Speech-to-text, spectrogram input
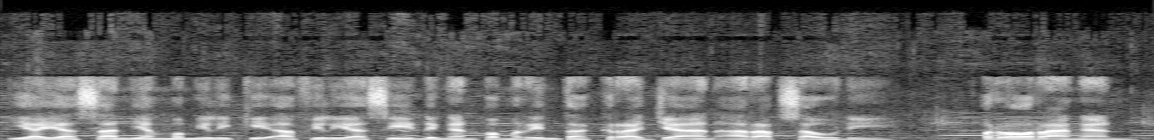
yayasan yang memiliki afiliasi dengan pemerintah kerajaan Arab Saudi. Perorangan.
